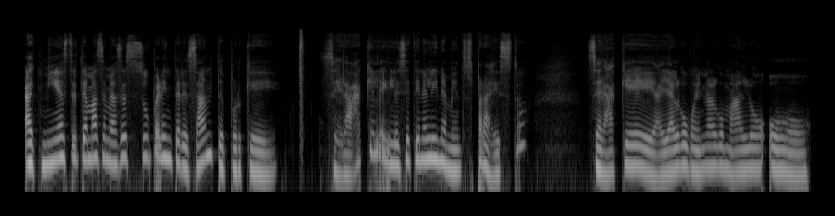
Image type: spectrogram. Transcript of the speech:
a mí este tema se me hace súper interesante porque ¿será que la iglesia tiene lineamientos para esto? ¿Será que hay algo bueno, algo malo o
